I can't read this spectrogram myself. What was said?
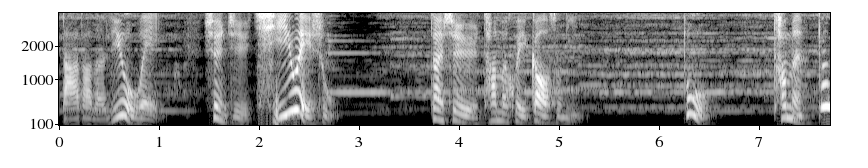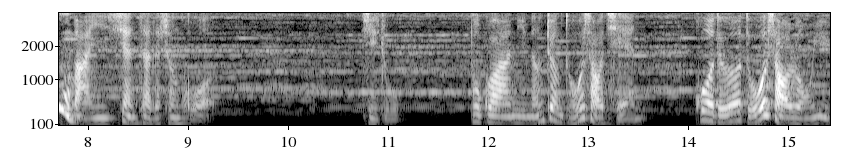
达到了六位甚至七位数，但是他们会告诉你，不，他们不满意现在的生活。记住，不管你能挣多少钱，获得多少荣誉，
